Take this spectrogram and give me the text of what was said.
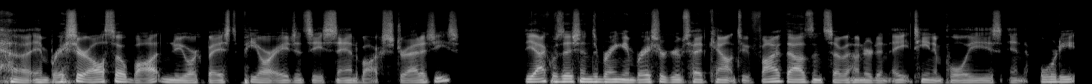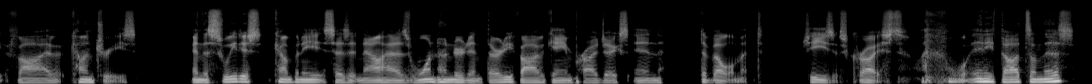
Uh, Embracer also bought New York based PR agency Sandbox Strategies. The acquisitions bring Embracer Group's headcount to 5,718 employees in 45 countries. And the Swedish company says it now has 135 game projects in development. Jesus Christ. Any thoughts on this?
